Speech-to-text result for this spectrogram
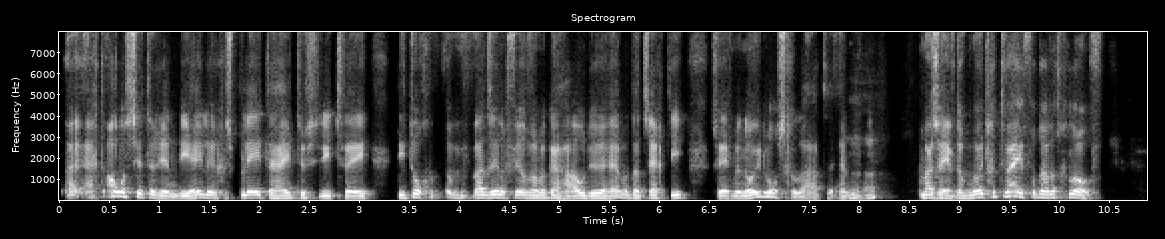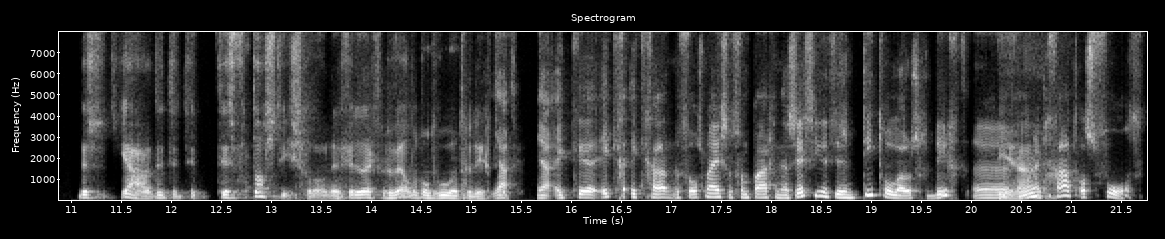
Eh, Echt alles zit erin. Die hele gespletenheid tussen die twee, die toch waanzinnig veel van elkaar houden. Hè? Want dat zegt hij, ze heeft me nooit losgelaten. En, Mhm. maar ze heeft ook nooit getwijfeld aan het geloof. Dus ja, dit, dit- dit- het is fantastisch gewoon. Ik vind het echt een geweldig ontroerend gedicht. Ja, ja ik, eh, ik, ik ga, volgens mij is dat van pagina 16. Het is een titelloos gedicht. eh, Ja. Het gaat als volgt.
